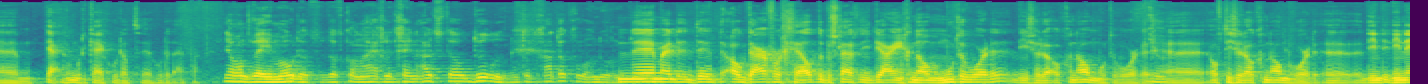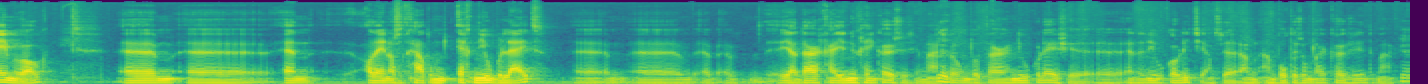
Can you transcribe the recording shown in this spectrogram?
Um, ja, we moeten kijken hoe dat, hoe dat uitpakt. Ja, want WMO, dat, dat kan eigenlijk geen uitstel dulden. Want dat gaat ook gewoon door. Nee, maar de, de, ook daarvoor geldt, de besluiten die daarin genomen moeten worden, die zullen ook genomen moeten worden. Ja. Of die zullen ook genomen worden. Die, die nemen we ook. Um, en alleen als het gaat om echt nieuw beleid, um, ja, daar ga je nu geen keuzes in maken. Nee. Omdat daar een nieuw college en een nieuwe coalitie aan, aan, aan bod is om daar keuzes in te maken. Ja.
